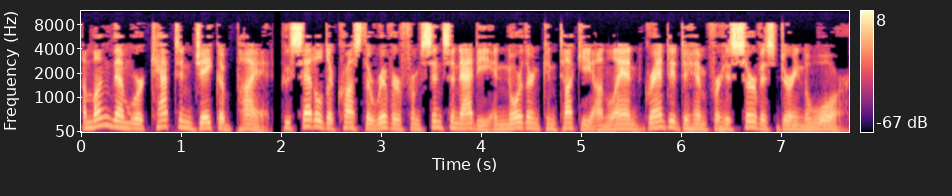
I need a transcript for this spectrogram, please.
Among them were Captain Jacob Piatt, who settled across the river from Cincinnati in northern Kentucky on land granted to him for his service during the war.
